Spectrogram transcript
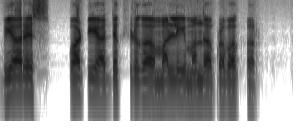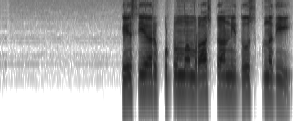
బీఆర్ఎస్ పార్టీ అధ్యక్షుడిగా మళ్ళీ మంద ప్రభాకర్. కేసీఆర్ కుటుంబం రాష్ట్రాన్ని దోసుకున్నది.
